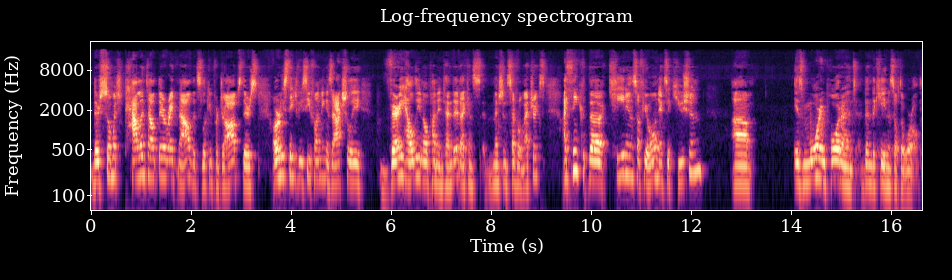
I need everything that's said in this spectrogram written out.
There's so much talent out there right now that's looking for jobs. There's early stage VC funding is actually very healthy, no pun intended. I can mention several metrics. I think the cadence of your own execution um, is more important than the cadence of the world.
